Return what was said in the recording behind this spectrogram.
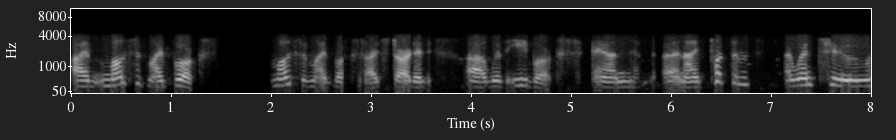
I most of my books most of my books I started uh, with ebooks and and I put them I went to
